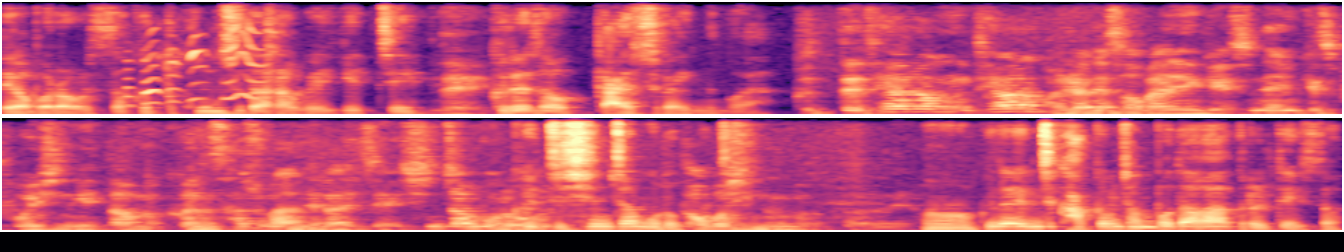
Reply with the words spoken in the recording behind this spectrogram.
내가 뭐라고 그랬어? 그것도 공수다라고 얘기했지. 네. 그래서 알 수가 있는 거야. 그때 태아령 태아령 관련해서 만약에 선생님께서 보이시는 게 있다면 그거는 사주가 아니라 이제 신점으로 그렇지 신점으로 보지. 떠보시는 거예요. 어, 근데 이제 가끔 전 보다가 그럴 때 있어.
